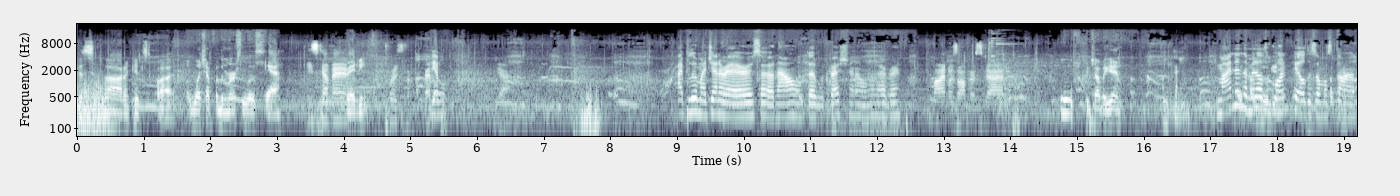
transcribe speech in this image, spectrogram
That's not a good spot. Watch out for the Merciless. Yeah, He's coming ready. towards the middle. Yep. Yeah. I blew my generator, so now the regression or whatever. Mine was almost done. Ooh, good job again. Mine in the I'll middle of go the get it. cornfield is almost done.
